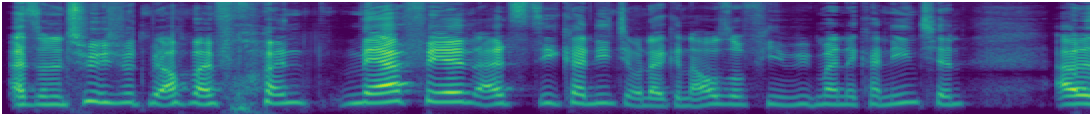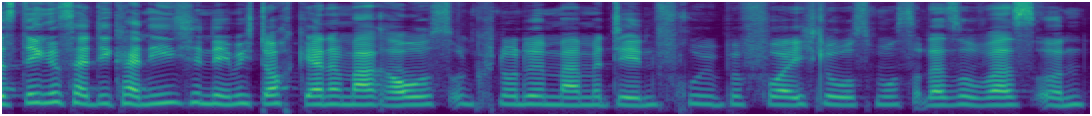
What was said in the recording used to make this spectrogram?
Also natürlich wird mir auch mein Freund mehr fehlen als die Kaninchen oder genauso viel wie meine Kaninchen. Aber das Ding ist halt, die Kaninchen nehme ich doch gerne mal raus und knuddel mal mit denen früh, bevor ich los muss oder sowas. Und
